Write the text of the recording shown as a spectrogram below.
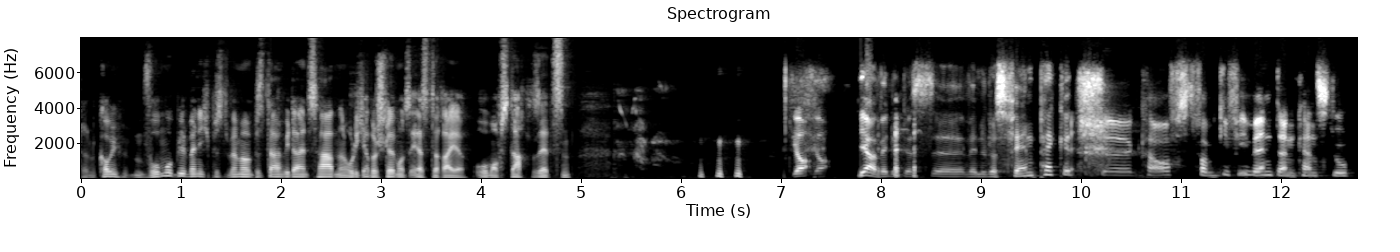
Dann komme ich mit dem Wohnmobil, wenn, ich bis, wenn wir bis dahin wieder eins haben. Dann hole ich aber, stellen wir uns erste Reihe. Oben aufs Dach setzen. Ja. Ja, wenn du das, äh, wenn du das Fan-Package äh, kaufst vom GIF-Event, dann kannst du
